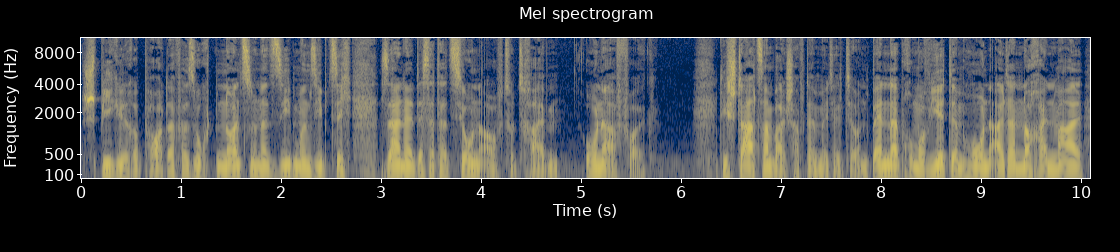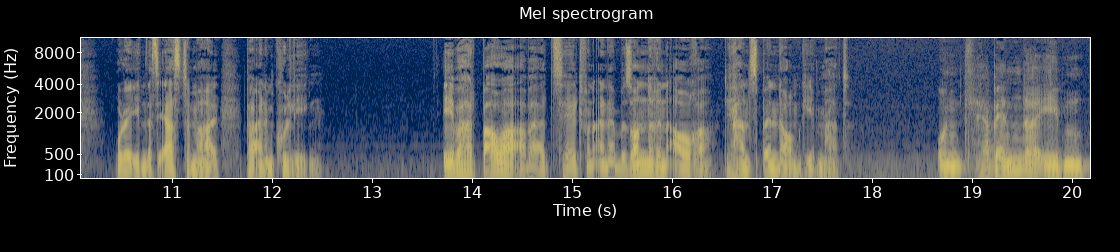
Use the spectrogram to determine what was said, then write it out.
Spiegelreporter versuchten 1977 seine Dissertation aufzutreiben, ohne Erfolg. Die Staatsanwaltschaft ermittelte und Bender promovierte im hohen Alter noch einmal oder eben das erste Mal bei einem Kollegen. Eberhard Bauer aber erzählt von einer besonderen Aura, die Hans Bender umgeben hat. Und Herr Bender eben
